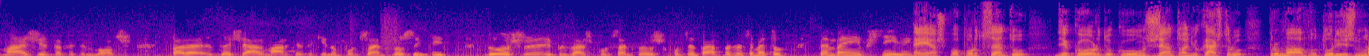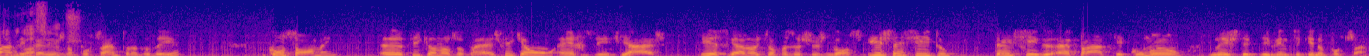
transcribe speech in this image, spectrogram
mais gente a fazer negócios, para deixar marcas aqui no Porto Santo, no sentido dos eh, empresários Porto Santo os representar, mas acima de tudo também investirem. A Expo Porto Santo, de acordo com Jean António Castro, promove o turismo Fazem de negócios. no Porto Santo durante o dia, consomem, uh, ficam nos hotéis, ficam em residenciais e a seguir à noite vão fazer os seus negócios. E isto tem sido, tem sido a prática comum neste tipo de eventos aqui no Porto Santo.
